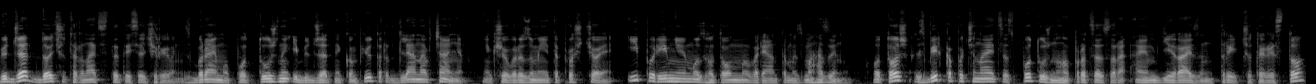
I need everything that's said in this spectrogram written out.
Бюджет до 14 тисяч гривень. Збираємо потужний і бюджетний комп'ютер для навчання, якщо ви розумієте про що я, і порівнюємо з готовими варіантами з магазину. Отож, збірка починається з потужного процесора AMD Ryzen 3 4100,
